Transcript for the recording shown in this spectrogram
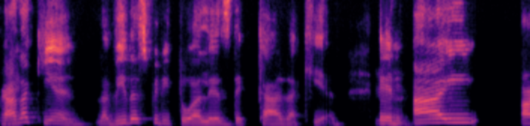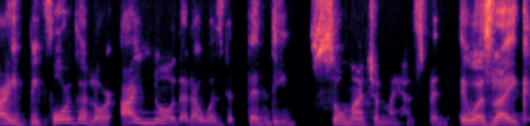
right. cada quien la vida espiritual es de cada quien Mhm. and i i before the lord i know that i was depending so much on my husband it was like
